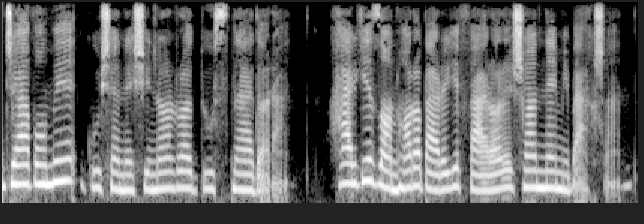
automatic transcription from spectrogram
جوامع گوشنشینان را دوست ندارند. هرگز آنها را برای فرارشان نمی بخشند.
